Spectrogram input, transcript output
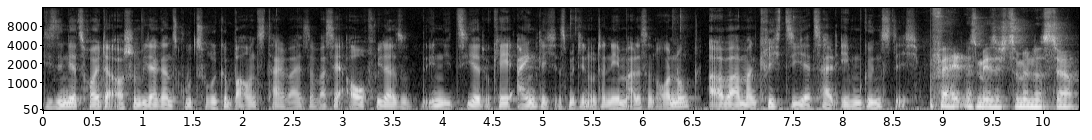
die sind jetzt heute auch schon wieder ganz gut zurückgebounced teilweise, was ja auch wieder so indiziert, okay, eigentlich ist mit den Unternehmen alles in Ordnung, aber man kriegt sie jetzt halt eben günstig. Verhältnismäßig zumindest, ja.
